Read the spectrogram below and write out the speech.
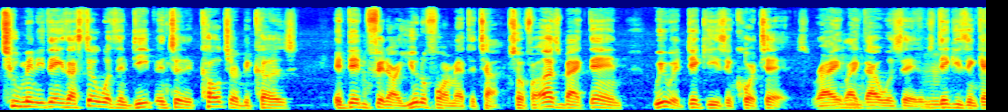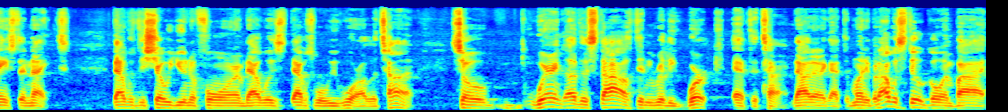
too many things. I still wasn't deep into the culture because it didn't fit our uniform at the time. So for us back then, we were Dickies and Cortez, right? Like mm-hmm. that was it. It was mm-hmm. Dickies and Gangster Knights. That was the show uniform. That was that was what we wore all the time. So wearing other styles didn't really work at the time. Now that I got the money, but I was still going by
